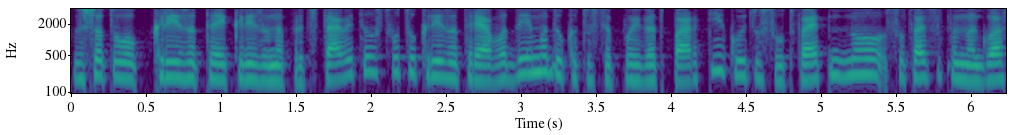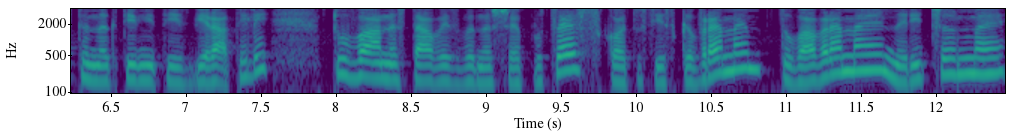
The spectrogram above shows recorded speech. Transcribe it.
защото кризата е криза на представителството. Криза трябва да има, докато се появят партии, които съответно, съответстват на нагласите на активните избиратели. Това не става изведнъж е процес, който си иска време. Това време наричаме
